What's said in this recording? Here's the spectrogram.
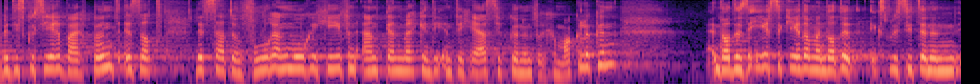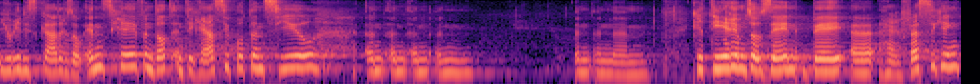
bediscussieerbaar punt is dat lidstaten voorrang mogen geven aan kenmerken die integratie kunnen vergemakkelijken. En dat is de eerste keer dat men dat expliciet in een juridisch kader zou inschrijven, dat integratiepotentieel een, een, een, een, um, criterium zou zijn bij uh, hervestiging,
